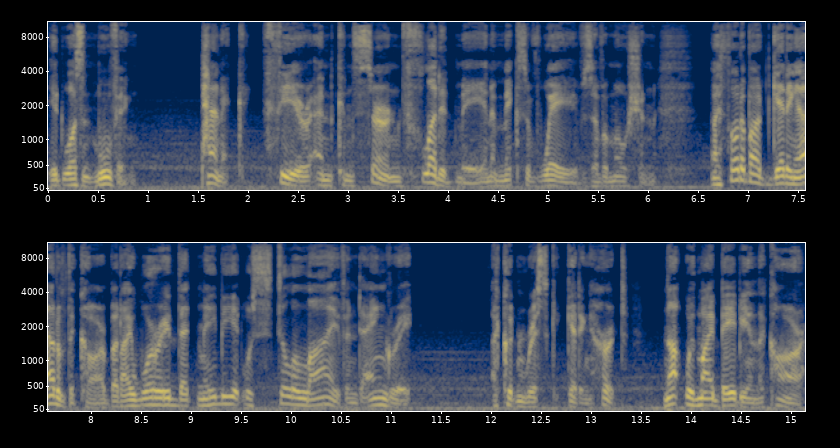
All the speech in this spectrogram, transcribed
It wasn't moving. Panic, fear, and concern flooded me in a mix of waves of emotion. I thought about getting out of the car, but I worried that maybe it was still alive and angry. I couldn't risk getting hurt not with my baby in the car.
